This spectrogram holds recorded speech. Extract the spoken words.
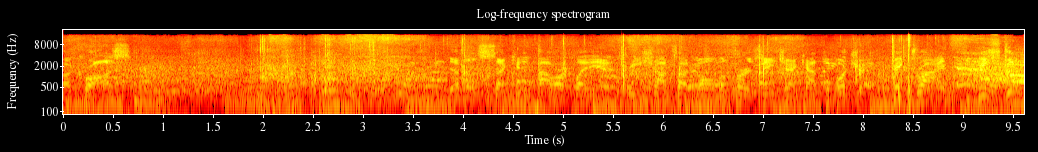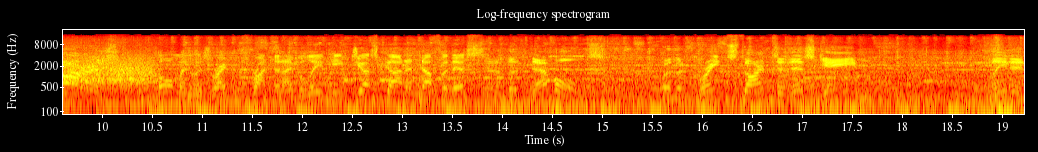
Across. Devils' second power play. They had three shots on goal in the first. Zajac out the Butcher. Big drive. He scores! Coleman was right in front, and I believe he just got enough of this. And the Devils, with a great start to this game, lead it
